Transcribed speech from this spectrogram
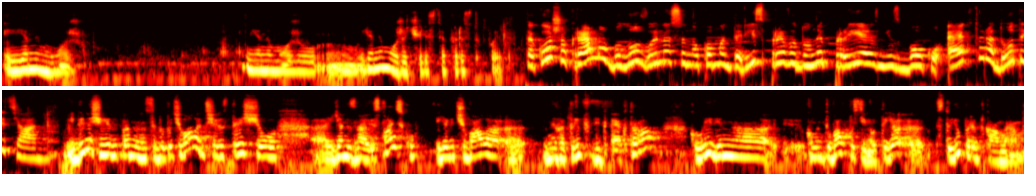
І я не можу. Я не можу, я не можу через це переступити. Також окремо було винесено коментарі з приводу неприязні з боку Ектора до Тетяни. Єдине, що я впевнено себе почувала через те, що е, я не знаю іспанську, і я відчувала е, негатив від Ектора, коли він е, коментував постійно. От я стою перед камерами.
